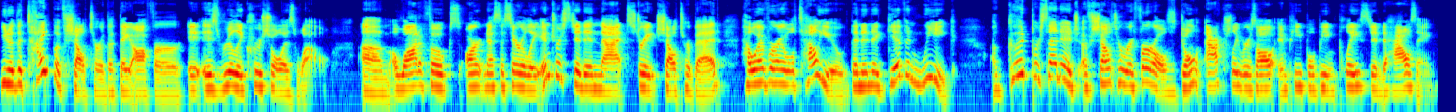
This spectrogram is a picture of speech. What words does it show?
you know the type of shelter that they offer is really crucial as well. Um, a lot of folks aren't necessarily interested in that straight shelter bed. However, I will tell you that in a given week, a good percentage of shelter referrals don't actually result in people being placed into housing.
